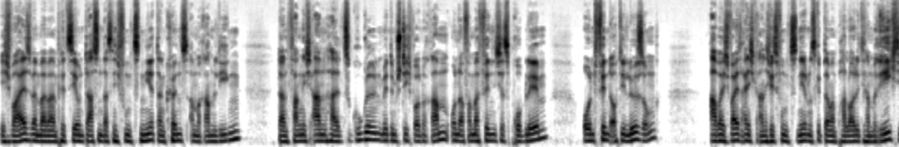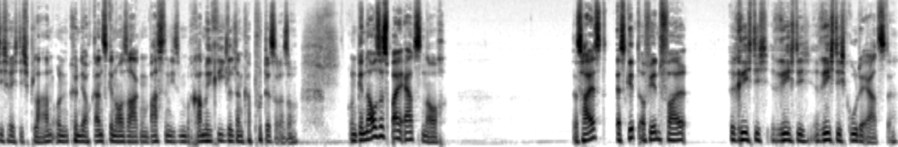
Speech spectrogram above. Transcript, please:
ich weiß, wenn bei meinem PC und das und das nicht funktioniert, dann könnte es am RAM liegen. Dann fange ich an, halt zu googeln mit dem Stichwort RAM und auf einmal finde ich das Problem und finde auch die Lösung aber ich weiß eigentlich gar nicht, wie es funktioniert. Und es gibt da mal ein paar Leute, die haben richtig, richtig Plan und können dir auch ganz genau sagen, was in diesem Rammeriegel dann kaputt ist oder so. Und genauso ist es bei Ärzten auch. Das heißt, es gibt auf jeden Fall richtig, richtig, richtig gute Ärzte.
